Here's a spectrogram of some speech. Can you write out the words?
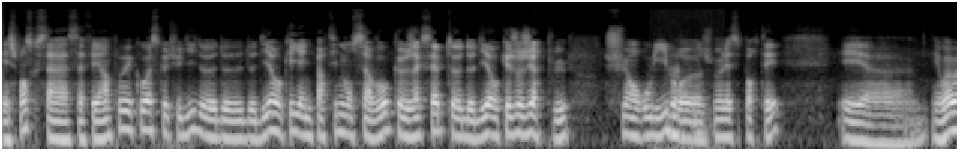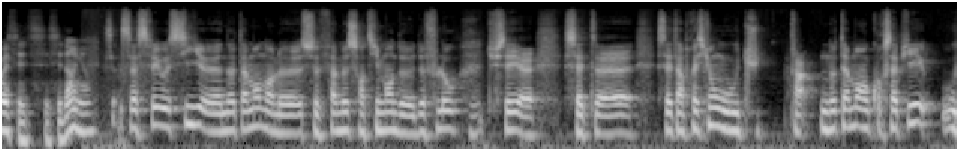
Et je pense que ça, ça fait un peu écho à ce que tu dis de, de, de dire, ok, il y a une partie de mon cerveau que j'accepte de dire, ok, je gère plus, je suis en roue libre, je me laisse porter. Et, euh, et, ouais, ouais, c'est dingue. Hein. Ça, se fait aussi, euh, notamment dans le, ce fameux sentiment de, de flow. Mm. Tu sais, euh, cette, cette impression où tu. Enfin, notamment en course à pied, où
